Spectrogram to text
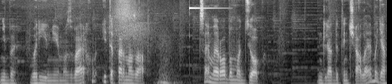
ніби вирівнюємо зверху і тепер назад. Це ми робимо дзьоб для дитинча лебедя.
